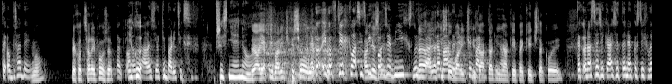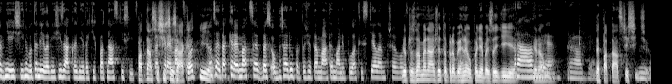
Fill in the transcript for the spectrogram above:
Ty obřady? No, jako celý pohřeb. Tak ono Jako- záleží, jaký balíček si vybere. Přesně, no. A jaký balíčky jsou? Jako, jako v těch klasických mě pohřebních Ne, službách a tam jaký máte jsou balíčky? ty, balíčky, Základní no. nějaký package takový? Tak ono se říká, že ten jako z těch levnějších, nebo ten nejlevnější základní je tak těch 15 tisíc. 15 To je ta 000 je kremace. základní, jo? No co je ta kremace bez obřadu, protože tam máte manipulaci s tělem, převoz. Jo, to znamená, že to proběhne úplně bez lidí. Právě, Jenom, právě. to je 15 tisíc, jo.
